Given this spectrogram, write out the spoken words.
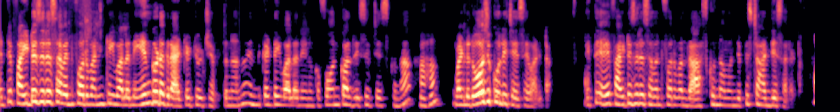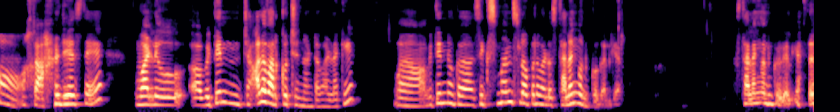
అయితే five two zero seven four వన్కి ఇవాళ నేను కూడా గ్రాటిట్యూడ్ చెప్తున్నాను. ఎందుకంటే ఇవాళ నేను ఒక ఫోన్ కాల్ రిసీవ్ చేసుకున్నా. వాళ్ళు రోజు కూలీ చేసేవాళ్ళట. అయితే five two zero seven four one రాసుకుందాం అని చెప్పి స్టార్ట్ చేశారట. స్టార్ట్ చేస్తే వాళ్ళు విత్ ఇన్ చాలా వర్క్ వచ్చిందంట వాళ్ళకి. విత్ ఇన్ ఒక సిక్స్ మంత్స్ లోపల వాళ్ళు స్థలం కొనుక్కోగలిగారు. స్థలం కొనుక్కోగలిగారు.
